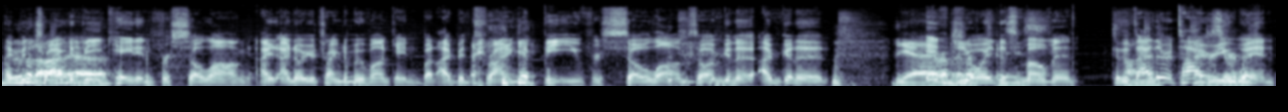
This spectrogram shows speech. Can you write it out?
I've been trying on, to uh, beat Caden for so long. I, I know you're trying to move on, Caden, but I've been trying to beat you for so long. So I'm gonna I'm gonna yeah, rub it in my enjoy this face. moment because it's Fine. either a tie or you win.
